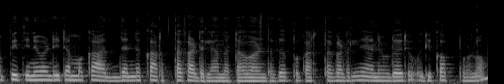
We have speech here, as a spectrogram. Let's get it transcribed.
അപ്പോൾ ഇതിന് വേണ്ടിയിട്ട് നമുക്ക് ആദ്യം തന്നെ കറുത്ത കടലാണ് കേട്ടോ വേണ്ടത്. അപ്പോൾ കറുത്ത കടൽ ഞാനിവിടെ ഒരു ഒരു കപ്പോളം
